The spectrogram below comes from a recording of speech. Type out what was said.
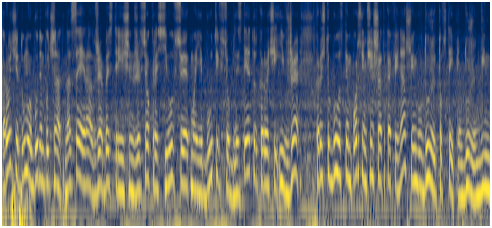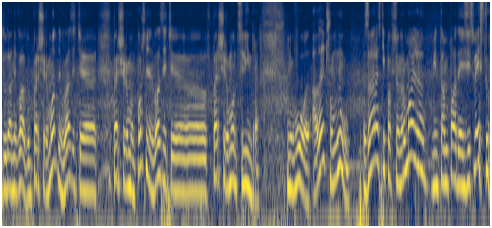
Коротше, думаю, будемо починати. На цей раз вже без тріщин, вже все красиво, все як має бути, все блисте тут. Коротше, і вже коротше, то було з тим поршнем ще ще така фігня, що він був дуже товстий, прям дуже він туди не влазив. Перший ремонт не влазить, е, перший ремонт поршня не влазить е, в перший ремонт циліндра. Вот. Але чому ну, зараз, типу, все нормально, він там падає зі свистом,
